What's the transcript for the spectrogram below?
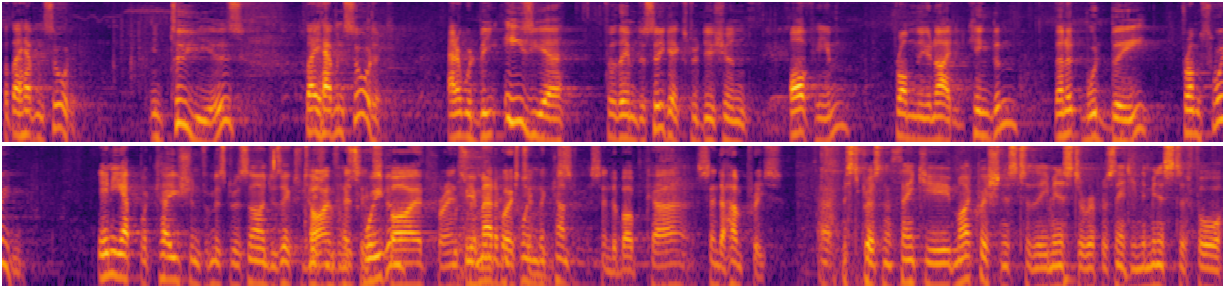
But they haven't sought it. In two years, they haven't sought it. And it would be easier for them to seek extradition of him from the United Kingdom than it would be from Sweden. Any application for Mr Assange's extradition Time from has Sweden expired for would be a matter the between the countries. Senator Bob Carr. Senator Humphries. Uh, Mr President, thank you. My question is to the Minister representing the Minister for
